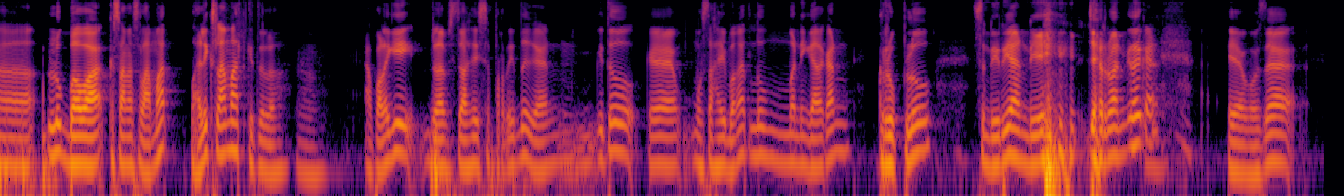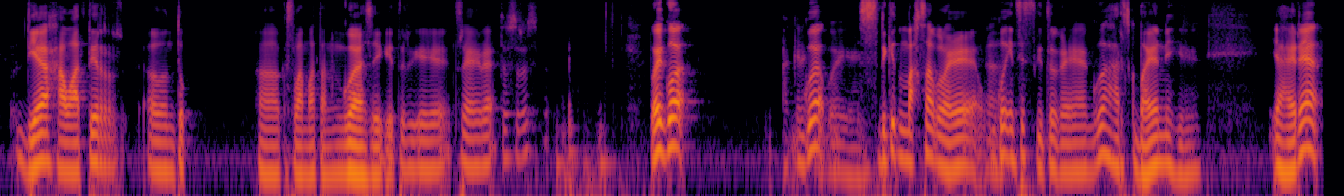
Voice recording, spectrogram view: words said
eh, lu bawa ke sana selamat balik selamat gitu loh. Oh. apalagi dalam situasi seperti itu kan Hmm. itu kayak mustahil banget lu meninggalkan grup lu sendirian di Jerman gitu kan. Ya maksudnya dia khawatir eh, untuk eh, keselamatan gua sih gitu. Kayak terus akhirnya terus terus? Pokoknya gua Gua Bayern. sedikit memaksa kayak Ah. gue insist gitu kayak gue harus ke Bayern nih gitu ya akhirnya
